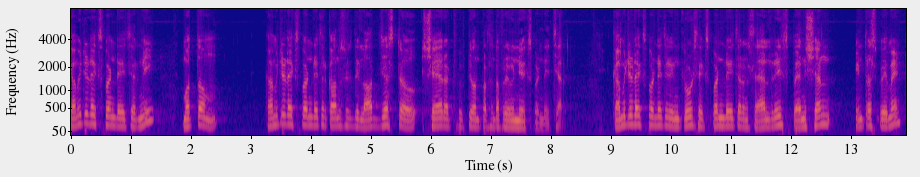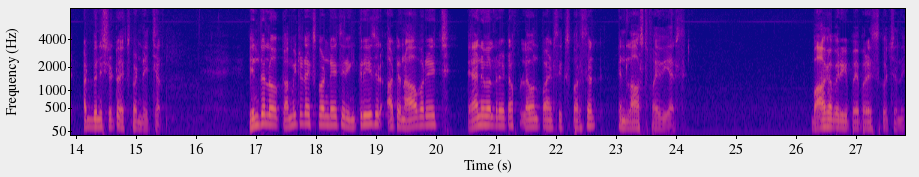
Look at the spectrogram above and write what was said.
కమిటెడ్ ఎక్స్పెండిచర్ని మొత్తం committed expenditure constitute the largest share at fifty one percent of revenue expenditure committed expenditure includes expenditure and salaries pension interest payment administrative expenditure ఇందులో committed expenditure increased at an average annual rate of eleven point six percent in last five years బాగా పెరిగిపోయే పరిస్థితికి వచ్చింది.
